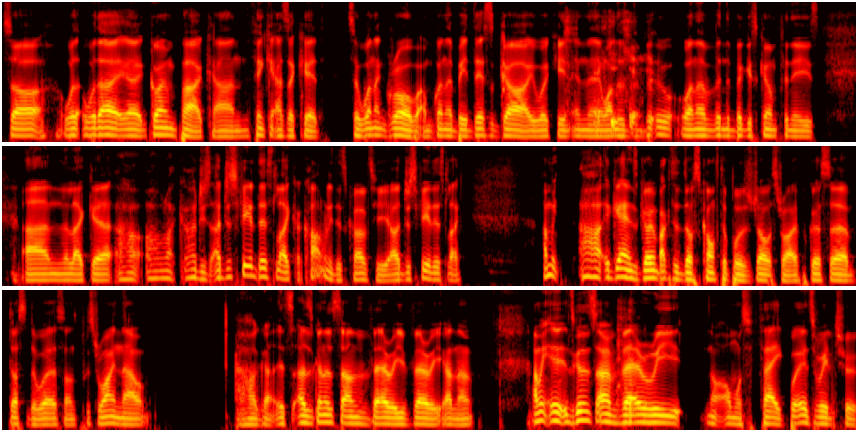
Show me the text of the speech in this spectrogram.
So would, would I uh, going back and thinking as a kid? So when I grow up, I'm gonna be this guy working in the, one of the, one of the biggest companies, and like, uh, oh, oh my god, just I just feel this like I can't really describe to you. I just feel this like, I mean, uh, again, it's going back to those comfortable jobs, right? Because uh, that's the worst ones. Because right now, oh god, it's it's gonna sound very, very, I don't know. I mean, it's gonna sound very not almost fake, but it's really true.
